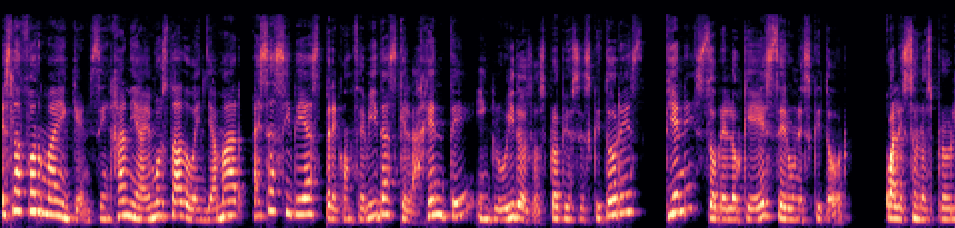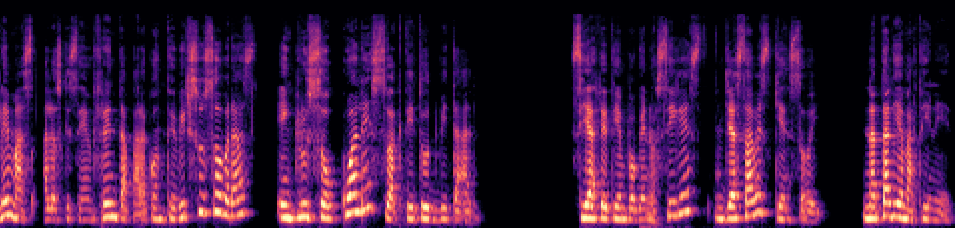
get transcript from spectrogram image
Es la forma en que en Sinjania hemos dado en llamar a esas ideas preconcebidas que la gente, incluidos los propios escritores, tiene sobre lo que es ser un escritor, cuáles son los problemas a los que se enfrenta para concebir sus obras e incluso cuál es su actitud vital. Si hace tiempo que nos sigues, ya sabes quién soy. Natalia Martínez,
